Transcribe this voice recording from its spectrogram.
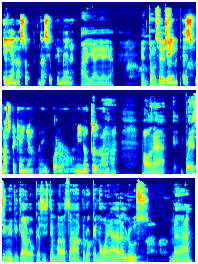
ella nació, nació primero. Ah, ya, ya, ya. Entonces... Jamie es más pequeño por minutos, ¿no? Ajá. Ahora, puede significar algo, que sí esté embarazada, pero que no vaya a dar a luz, ¿verdad?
